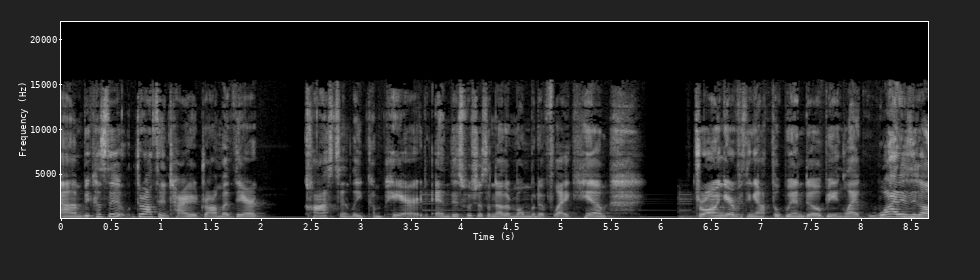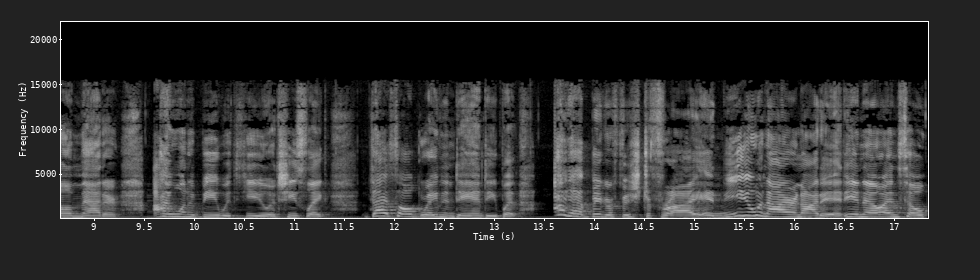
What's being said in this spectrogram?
um, because throughout the entire drama, they're constantly compared. And this was just another moment of like him throwing everything out the window, being like, Why does it all matter? I want to be with you. And she's like, That's all great and dandy, but I got bigger fish to fry, and you and I are not it, you know? And so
